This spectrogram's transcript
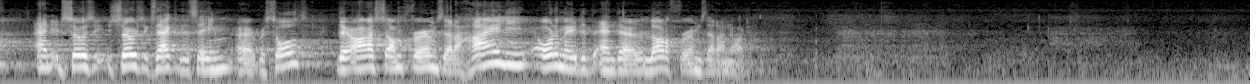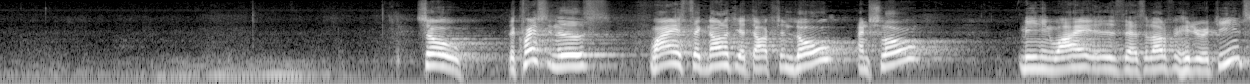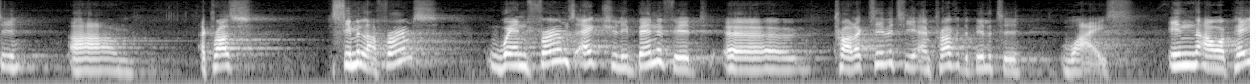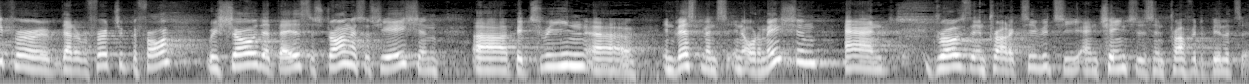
and it shows, it shows exactly the same uh, result. There are some firms that are highly automated, and there are a lot of firms that are not. So the question is, why is technology adoption low and slow? Meaning, why is there's a lot of heterogeneity um, across similar firms? When firms actually benefit uh, productivity and profitability wise. In our paper that I referred to before, we show that there is a strong association uh, between uh, investments in automation and growth in productivity and changes in profitability.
